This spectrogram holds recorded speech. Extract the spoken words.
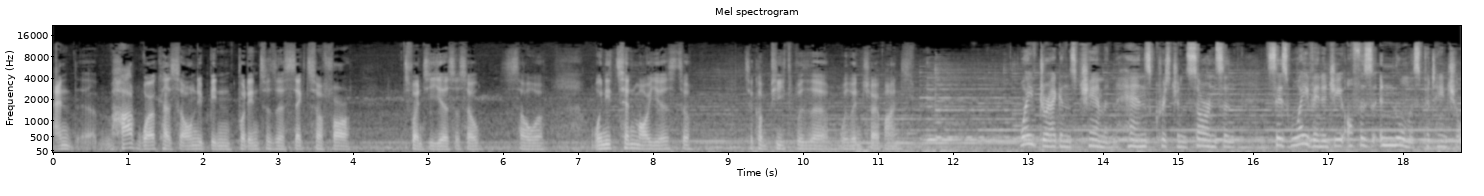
and um, hard work has only been put into the sector for 20 years or so. So uh, we need 10 more years to to compete with uh, with wind turbines. Wave Dragon's chairman, Hans Christian Sorensen, says wave energy offers enormous potential.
